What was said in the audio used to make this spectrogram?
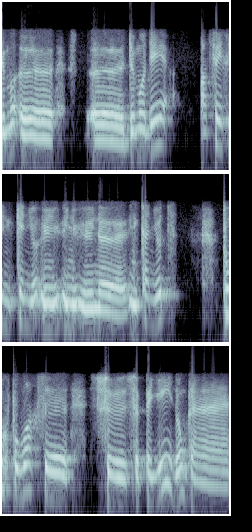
euh, euh, demandaient à faire une, une, une, une cagnotte pour pouvoir se, se, se payer donc un,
